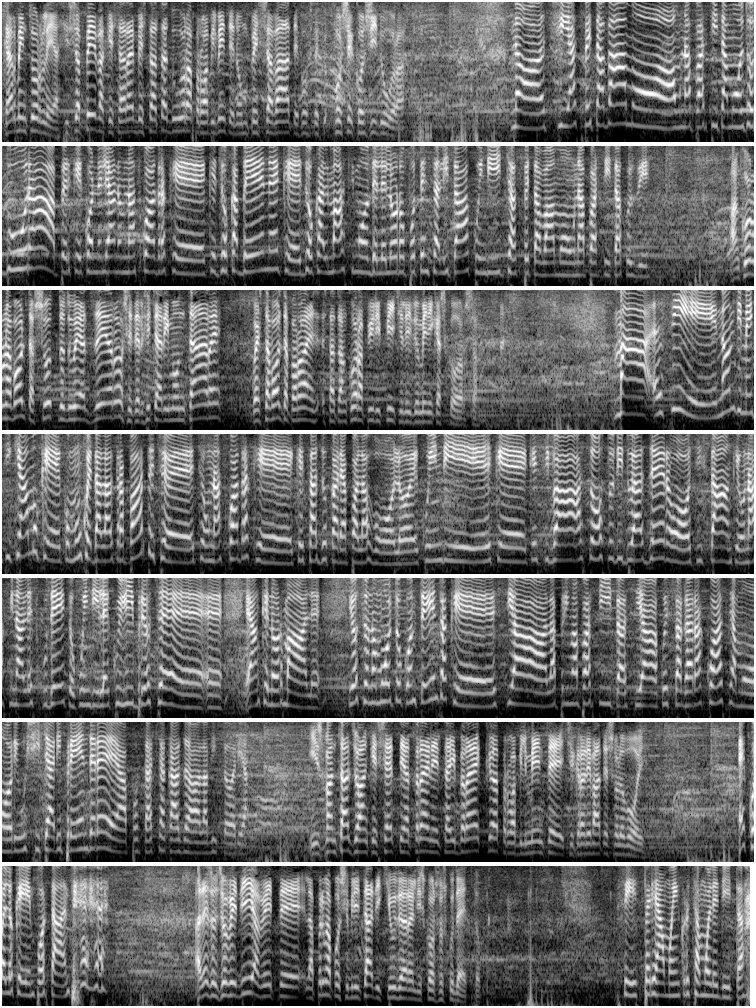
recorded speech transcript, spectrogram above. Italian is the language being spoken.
Carmen Torlea, si sapeva che sarebbe stata dura, probabilmente non pensavate fosse, fosse così dura. No, ci aspettavamo una partita molto dura perché Corneliano è una squadra che, che, gioca bene, che gioca al massimo delle loro potenzialità, quindi ci aspettavamo una partita così. Ancora una volta sotto 2-0 siete riusciti a rimontare, questa volta però è stato ancora più difficile di domenica scorsa. Eh, sì, non dimentichiamo che comunque dall'altra parte c'è una squadra che, che, sa giocare a pallavolo e quindi che, che si va sotto di 2-0 ci sta anche una finale scudetto, quindi l'equilibrio c'è, è, è anche normale. Io sono molto contenta che sia la prima partita sia questa gara qua siamo riusciti a riprendere e a portarci a casa la vittoria. In svantaggio anche 7-3 nel tie break, probabilmente ci credevate solo voi è quello che è importante. Adesso giovedì avete la prima possibilità di chiudere il discorso scudetto. Sì, speriamo, incrociamo le dita.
